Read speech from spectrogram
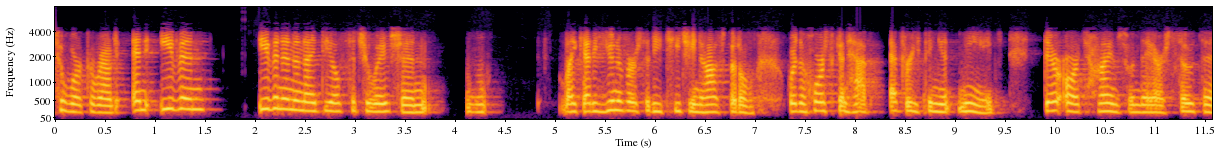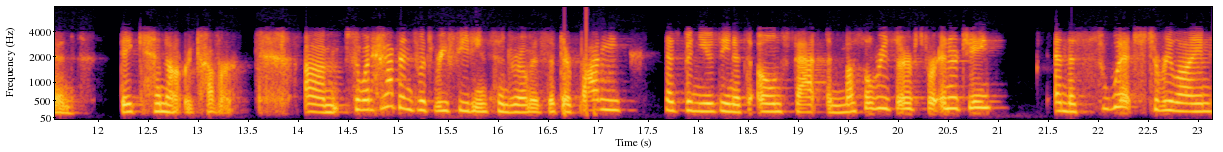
to work around. And even even in an ideal situation, like at a university teaching hospital where the horse can have everything it needs, there are times when they are so thin they cannot recover. Um, so what happens with refeeding syndrome is that their body has been using its own fat and muscle reserves for energy, and the switch to relying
